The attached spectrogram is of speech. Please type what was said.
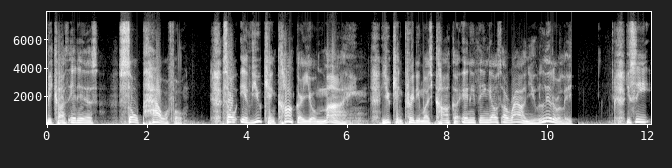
because it is so powerful. So if you can conquer your mind, you can pretty much conquer anything else around you, literally. You see,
